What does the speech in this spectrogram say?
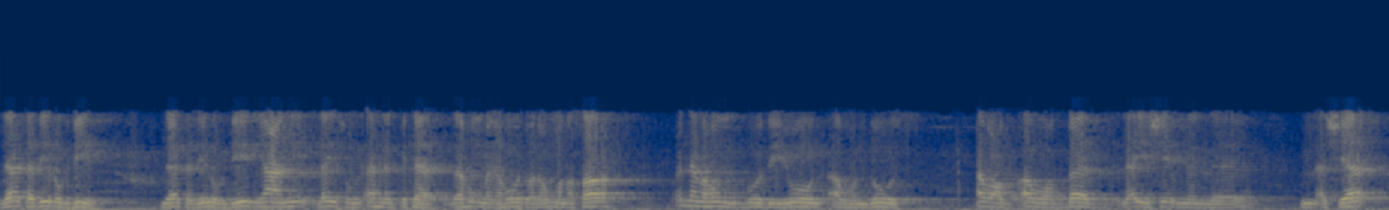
لا تدين بدين. لا تدين بدين يعني ليسوا من أهل الكتاب لا هم يهود ولا هم نصارى وإنما هم بوذيون أو هندوس أو أو عباد لأي شيء من من الأشياء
